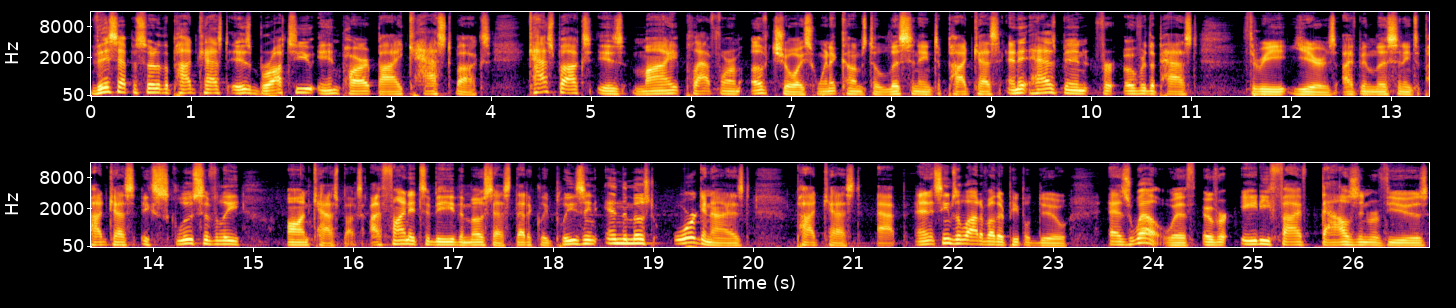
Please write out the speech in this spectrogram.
This episode of the podcast is brought to you in part by Castbox. Castbox is my platform of choice when it comes to listening to podcasts, and it has been for over the past three years. I've been listening to podcasts exclusively on Castbox. I find it to be the most aesthetically pleasing and the most organized podcast app. And it seems a lot of other people do as well, with over 85,000 reviews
